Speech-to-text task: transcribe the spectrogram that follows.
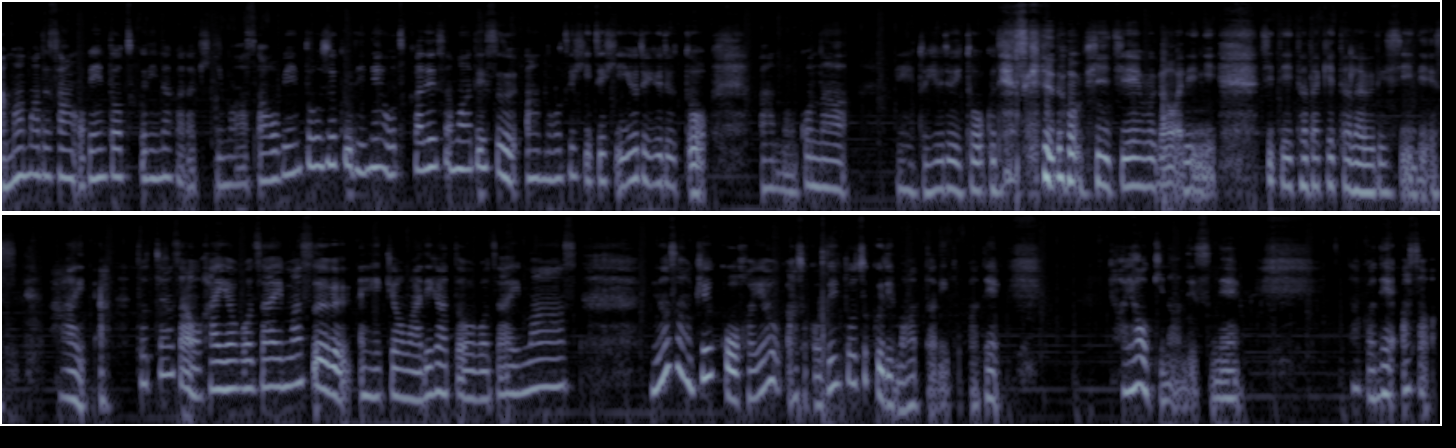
あままるさん、お弁当作りながら聞きます。あ、お弁当作りね、お疲れ様です。あの、ぜひぜひゆるゆると、あの、こんな、えっ、ー、と、ゆるいトークですけれども、BGM 代わりにしていただけたら嬉しいです。はい。あ、とっちゃんさんおはようございます。えー、今日もありがとうございます。皆さん結構早起き、あ、そっか、お弁当作りもあったりとかで、早起きなんですね。なんかね、朝、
